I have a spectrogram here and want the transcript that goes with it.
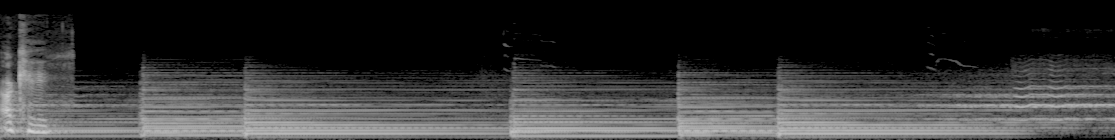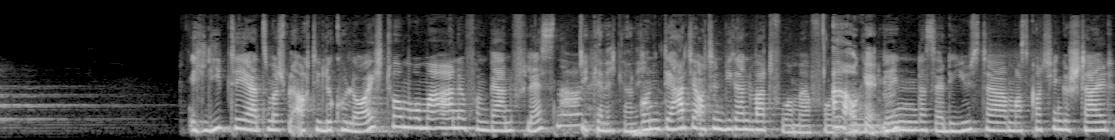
Okay. Ich liebte ja zum Beispiel auch die Lücke-Leuchtturm-Romane von Bernd Flessner. Die kenne ich gar nicht. Und der hat ja auch den Wiegand Wattwurm erfunden. Ah, okay. Den, das ist ja die Jüster Maskottchengestalt.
